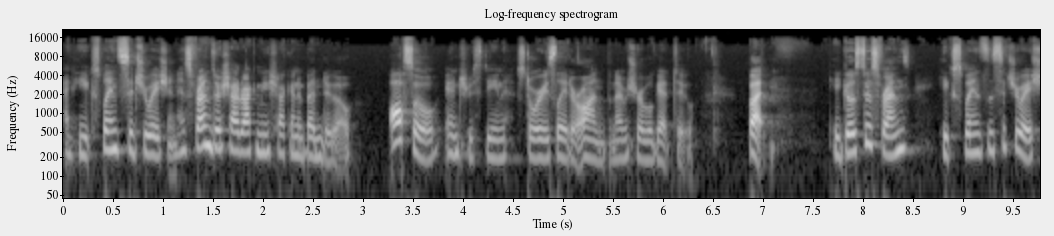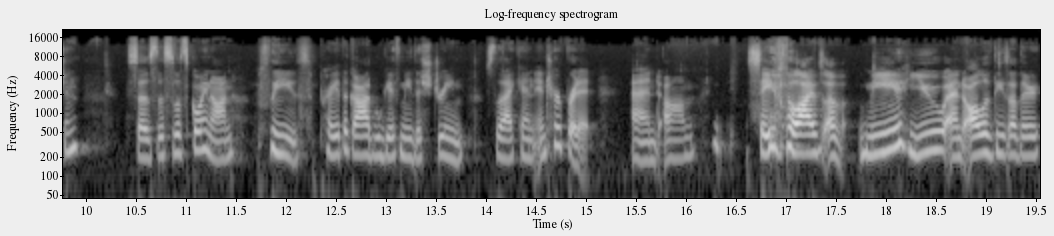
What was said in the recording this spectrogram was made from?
and he explains the situation. His friends are Shadrach, Meshach, and Abednego. Also interesting stories later on that I'm sure we'll get to. But he goes to his friends, he explains the situation, says, This is what's going on. Please pray that God will give me this dream so that I can interpret it and um, save the lives of me, you, and all of these other,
